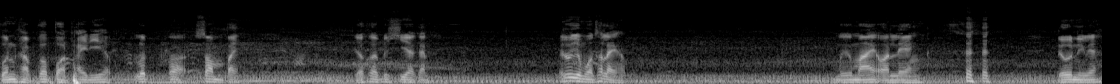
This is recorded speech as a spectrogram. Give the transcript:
คนขับก็ปลอดภัยดีครับ รถก็ซ่อมไป เดี๋ยวค่อยไปเคลียร์กัน ไม่รู้จะหมดเท่าไหร่ครับ มือไม้อ่อนแรงโดนอีกแล้ว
